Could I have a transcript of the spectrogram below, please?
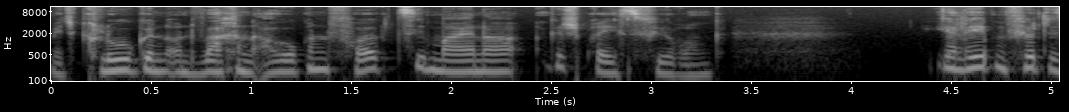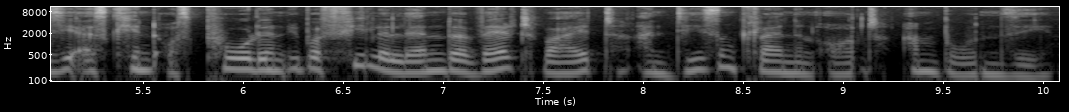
Mit klugen und wachen Augen folgt sie meiner Gesprächsführung. Ihr Leben führte sie als Kind aus Polen über viele Länder weltweit an diesen kleinen Ort am Bodensee.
